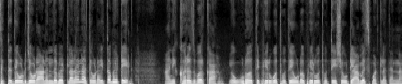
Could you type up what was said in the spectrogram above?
तिथं जेवढ जेवढा आनंद भेटला नाही ना तेवढा इथं भेटेल. आणि खरंच बरं का एवढं ते फिरवत होते एवढं फिरवत होते. शेवटी आम्हीच म्हटलं त्यांना.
